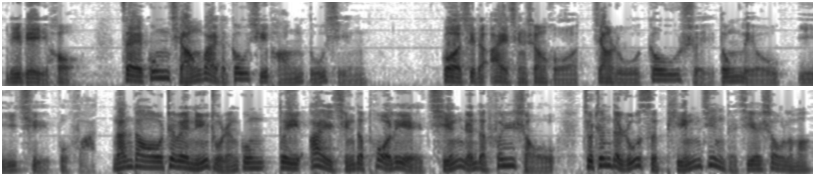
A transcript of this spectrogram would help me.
离别以后，在宫墙外的沟渠旁独行，过去的爱情生活将如沟水东流，一去不返。难道这位女主人公对爱情的破裂、情人的分手，就真的如此平静的接受了吗？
